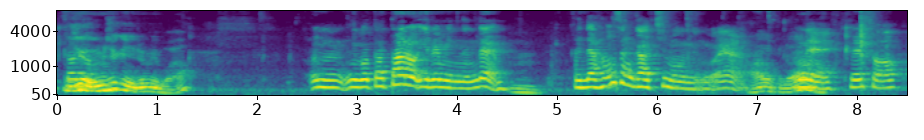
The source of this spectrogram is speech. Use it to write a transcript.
이게 저는- 음식의 이름이 뭐야? 음, 이거 다 따로 이름 있는데 음. 근데 항상 같이 먹는 거야. 아 그래? 네, 그래서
